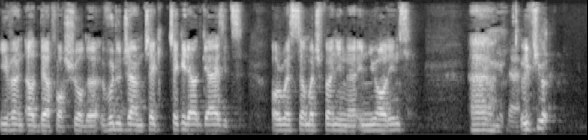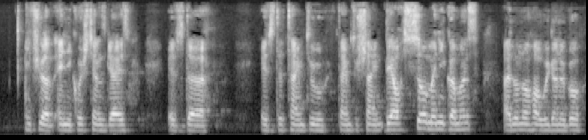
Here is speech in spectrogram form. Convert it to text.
event out there for sure. The Voodoo Jam, check, check it out, guys. It's always so much fun in, uh, in New Orleans. Uh, if you if you have any questions, guys, it's the it's the time to time to shine. There are so many comments. I don't know how we're gonna go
